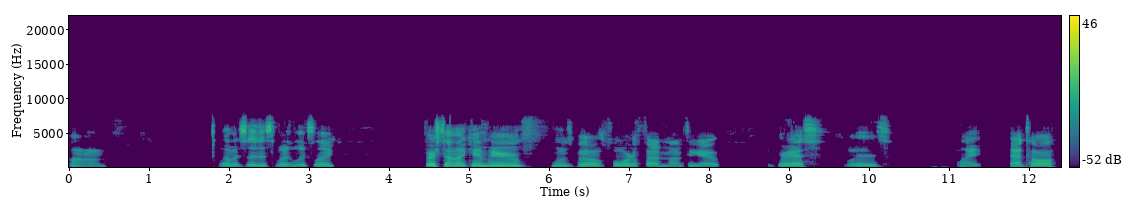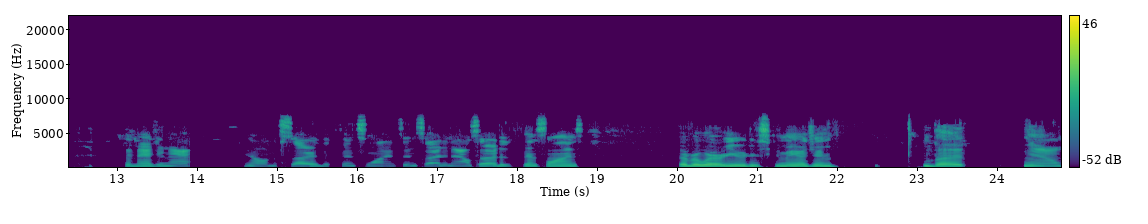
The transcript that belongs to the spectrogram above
Um, obviously, this is what it looks like. First time I came here was about four to five months ago. The grass was like that tall. Imagine that, you know, on the side of the fence lines, inside and outside of the fence lines, everywhere you just can imagine. But, you know,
